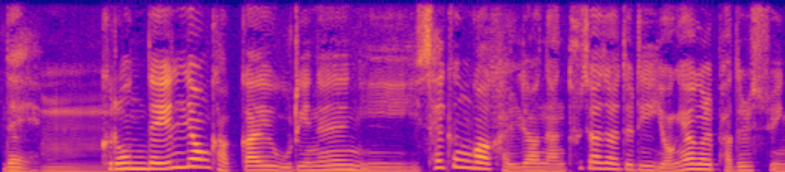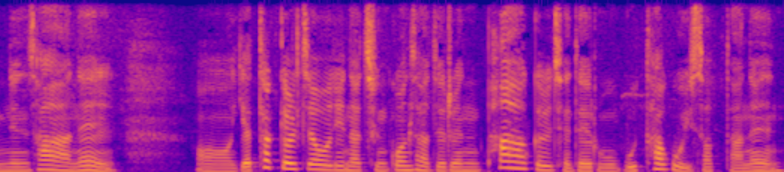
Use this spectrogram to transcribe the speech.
네. 음. 그런데 1년 가까이 우리는 이 세금과 관련한 투자자들이 영향을 받을 수 있는 사안을 어, 예탁결제원이나 증권사들은 파악을 제대로 못하고 있었다는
